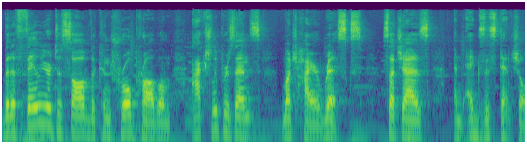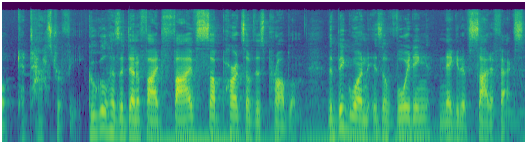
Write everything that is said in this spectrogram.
But a failure to solve the control problem actually presents much higher risks, such as an existential catastrophe. Google has identified five subparts of this problem. The big one is avoiding negative side effects,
